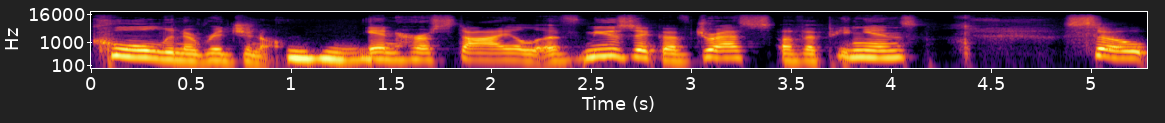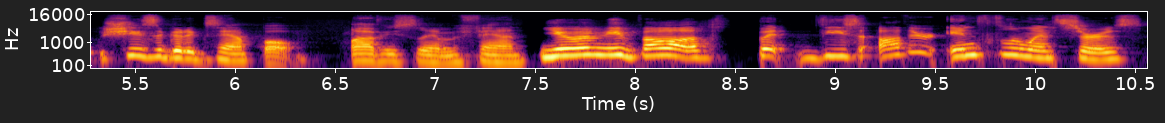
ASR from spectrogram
cool and original mm-hmm. in her style of music, of dress, of opinions. So she's a good example. Obviously, I'm a fan. You and me both. But these other influencers,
